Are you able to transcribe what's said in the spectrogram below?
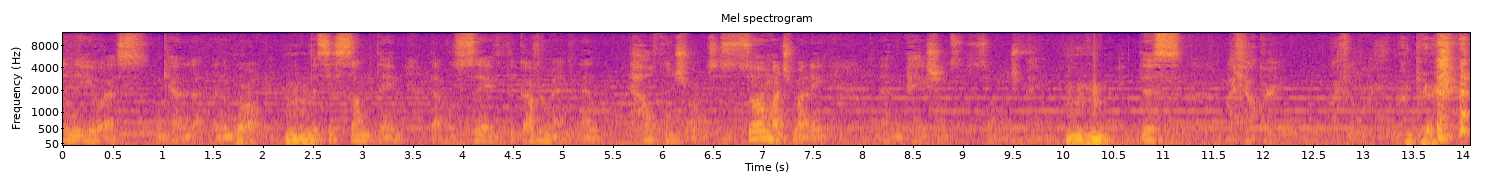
in the US, in Canada, in the world. Mhm. This is something that will save the government and health insurance so much money and the patients so much pain. hmm I mean, this, I feel great. I feel great. Okay.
